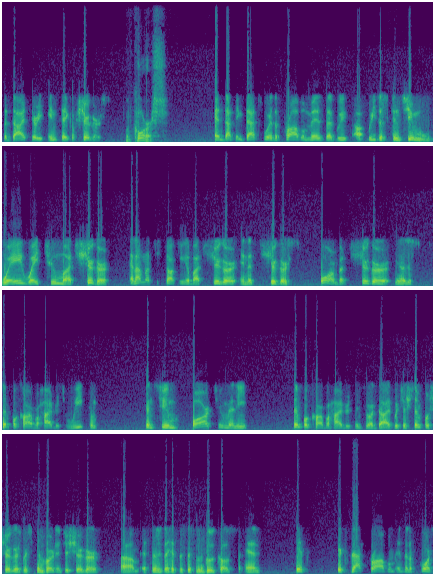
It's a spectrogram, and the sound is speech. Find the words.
the dietary intake of sugars. Of course. And I think that's where the problem is that we uh, we just consume way way too much sugar. And I'm not just talking about sugar in its sugar form, but sugar, you know, just simple carbohydrates. We com- consume far too many simple carbohydrates into our diet, which are simple sugars, which convert into sugar um, as soon as they hit the system, the glucose. And it's it's that problem, and then of course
